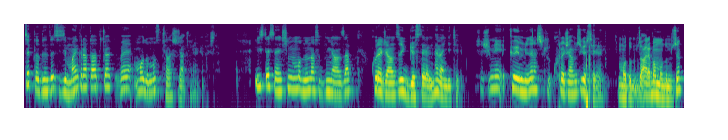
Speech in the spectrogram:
Tıkladığınızda sizi Minecraft'a atacak ve modumuz çalışacaktır arkadaşlar. İsterseniz şimdi modunu nasıl dünyanıza kuracağınızı gösterelim. Hemen geçelim. İşte şimdi köyümüzde nasıl kuracağımızı gösterelim. Modumuzu, araba modumuzu.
